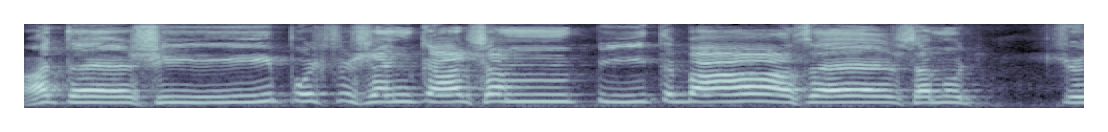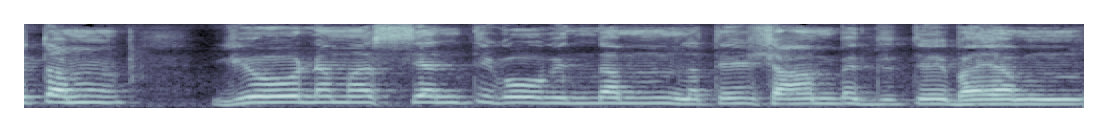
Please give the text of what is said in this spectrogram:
अत श्रीपुष्पशङ्काशं पीतवास समुच्युतं यो नमस्यन्ति गोविन्दं, न तेषां विद्युते भयम्।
